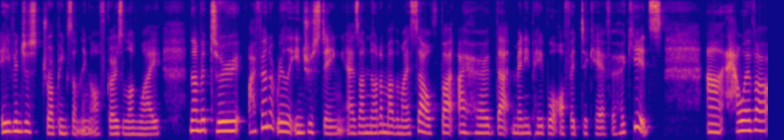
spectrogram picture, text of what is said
even just dropping something off goes a long way. Number two, I found it really interesting as I'm not a mother myself, but I heard that many people offered to care for her kids. Uh, however,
